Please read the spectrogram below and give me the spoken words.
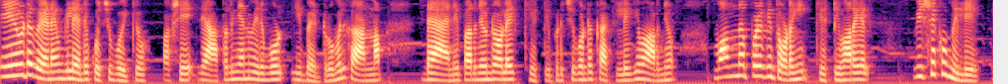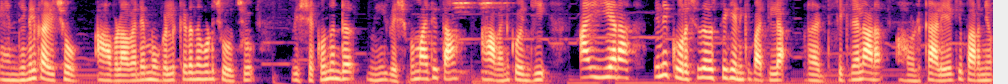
എവിടെ വേണമെങ്കിലും എന്റെ കൊച്ചു പോയിക്കോ. പക്ഷേ രാത്രി ഞാൻ വരുമ്പോൾ ഈ ബെഡ്റൂമിൽ കാണണം. ഡാനി പറഞ്ഞുകൊണ്ട് അവളെ കെട്ടിപ്പിടിച്ചുകൊണ്ട് കട്ടിലേക്ക് മറിഞ്ഞു. വന്നപ്പോഴേക്കും തുടങ്ങി കെട്ടിമറിയൽ. വിശക്കൊന്നില്ലേ? എന്തെങ്കിലും കഴിച്ചോ? അവൾ അവന്റെ മുകളിൽ കിടന്നുകൊണ്ട് ചോദിച്ചു. വിശക്കുന്നുണ്ട്. നീ വിശപ്പ് മാറ്റി താ. അവൻ കൊഞ്ചി. അയ്യടാ ഇനി കുറച്ച് ദിവസത്തേക്ക് എനിക്ക് പറ്റില്ല. റെഡ് സിഗ്നലാണ് അവൾ കളിയാക്കി പറഞ്ഞു.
